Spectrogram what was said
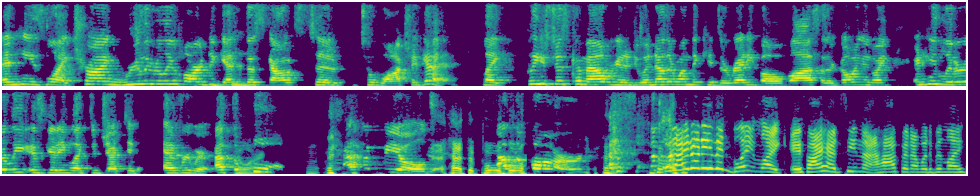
and he's like trying really, really hard to get the scouts to to watch again. Like, please just come out. We're gonna do another one. The kids are ready. Blah blah blah. So they're going and going, and he literally is getting like dejected everywhere at the Right. pool, at the field, at the pool. at the bar. but I don't even blame. Like, if I had seen that happen, I would have been like,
